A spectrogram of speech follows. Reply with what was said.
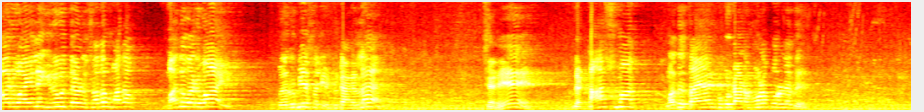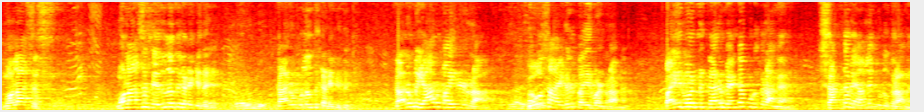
வருவாயில 27% சதம் மத மது வருவாய். பெருமையா சொல்லிட்டு இருக்காங்கல்ல? சரி இந்த டாஸ்மாக் மது தயாரிப்புக்கு உண்டான மூலப்பொருள் எது? மொலாசஸ். மொலாசஸ் எதுல இருந்து கிடைக்குது? கரும்புல இருந்து கிடைக்குது. கரும்பு யார் பயிரிடுறா? விவசாயிகள் பயிர் பண்றாங்க. பயிர் பண்ணு கரும்பு எங்க கொடுக்குறாங்க? சர்க்கரையாலே கொடுக்குறாங்க.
